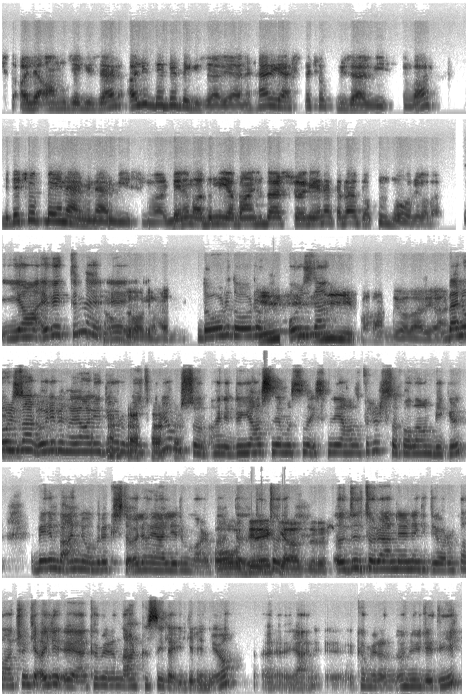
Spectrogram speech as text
işte Ali amca güzel, Ali dede de güzel yani. Her yaşta çok güzel bir isim var. Bir de çok beynelminer bir isim var. Benim adımı yabancılar söyleyene kadar dokuz doğuruyorlar. Ya evet değil mi? Çok ee, zor yani. Doğru doğru. İyi, o yüzden iyi falan diyorlar yani. Ben o yüzden öyle bir hayal ediyorum hiç biliyor musun? Hani dünya sinemasına ismini yazdırırsa falan bir gün. Benim de anne olarak işte öyle hayallerim var. Ben o direkt tören, yazdırır. Ödül törenlerine gidiyorum falan. Çünkü Ali yani kameranın arkasıyla ilgileniyor. Ee, yani e, kameranın önüyle değil.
